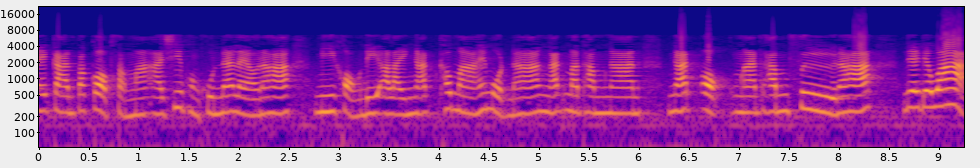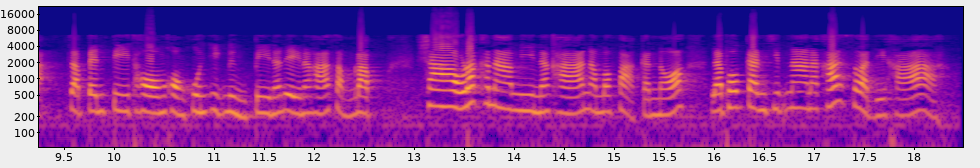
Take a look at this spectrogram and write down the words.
ในการประกอบสัมมาอาชีพของคุณได้แล้วนะคะ มีของดีอะไรงัดเข้ามาให้หมดนะคะ งัดมาทำงาน งัดออกมาทำสื่อนะคะ เรียกได้ว่าจะเป็นปีทองของคุณอีกหนึ่งปีนั่นเองนะคะสำหรับชาวลัคนามีนนะคะนำมาฝากกันเนาะ แล้วพบกันคลิปหน้านะคะ สวัสดีค่ะ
